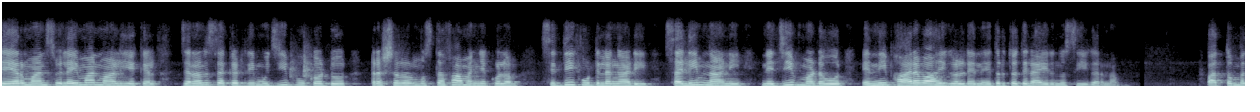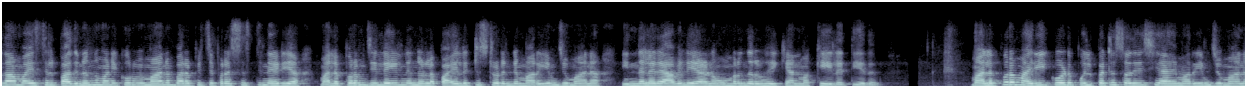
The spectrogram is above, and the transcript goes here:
chairman Sulaiman Maliyekkal general secretary Mujeeb Pookkottur treasurer Musthafa Manjakkulam Siddi Koottilangadi Saleem Nani Najeeb Madavoor എന്നീ ഭാരവാഹികളുടെ നേതൃത്വത്തിലായിരുന്നു സ്വീകരണം. പത്തൊമ്പതാം വയസ്സിൽ പതിനൊന്ന് മണിക്കൂർ വിമാനം പറപ്പിച്ച് പ്രശസ്തി നേടിയ മലപ്പുറം ജില്ലയിൽ നിന്നുള്ള പൈലറ്റ് സ്റ്റുഡന്റ് മറിയം ജുമാന ഇന്നലെ രാവിലെയാണ് ഉമ്ര നിർവഹിക്കാൻ മക്കയിലെത്തിയത്. മലപ്പുറം അരീക്കോട് പുൽപ്പറ്റ സ്വദേശിയായ മറിയം ജുമാന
